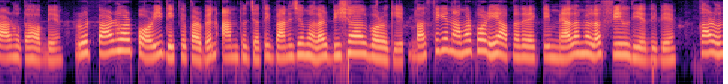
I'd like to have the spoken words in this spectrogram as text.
পার হতে হবে। রোড পার হওয়ার পরই দেখতে পারবেন আন্তর্জাতিক বাণিজ্য মেলার বিশাল বড় গেট। বাস থেকে নামার পরে আপনাদের একটি মেলা মেলা ফিল দিয়ে দিবে। কারণ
